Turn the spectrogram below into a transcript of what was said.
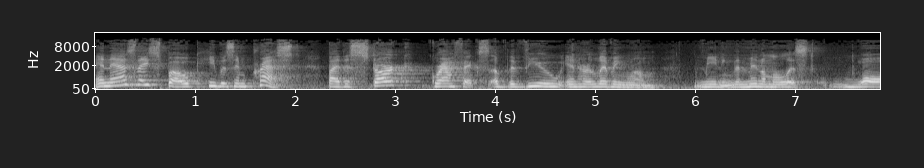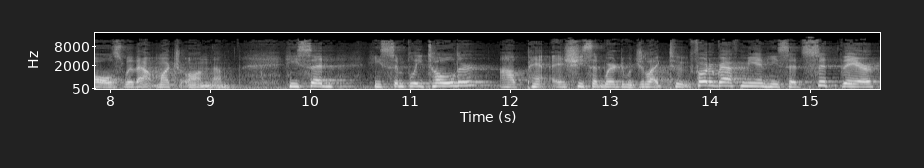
and as they spoke, he was impressed by the stark graphics of the view in her living room, meaning the minimalist walls without much on them. He said, he simply told her, she said, Where would you like to photograph me? And he said, Sit there.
